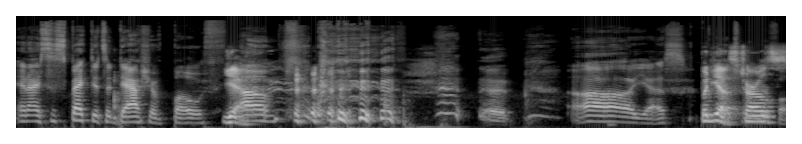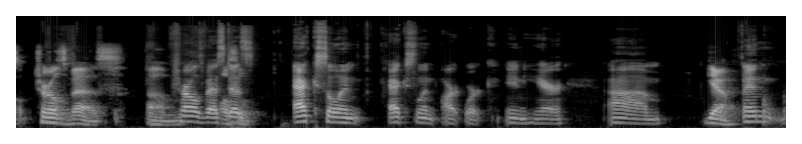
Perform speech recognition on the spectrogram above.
and I suspect it's a dash of both. Yeah. Um, uh, yes. But yes, Charles Wonderful. Charles Vess. Um, Charles Vess also- does excellent, excellent artwork in here. Um, yeah, and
